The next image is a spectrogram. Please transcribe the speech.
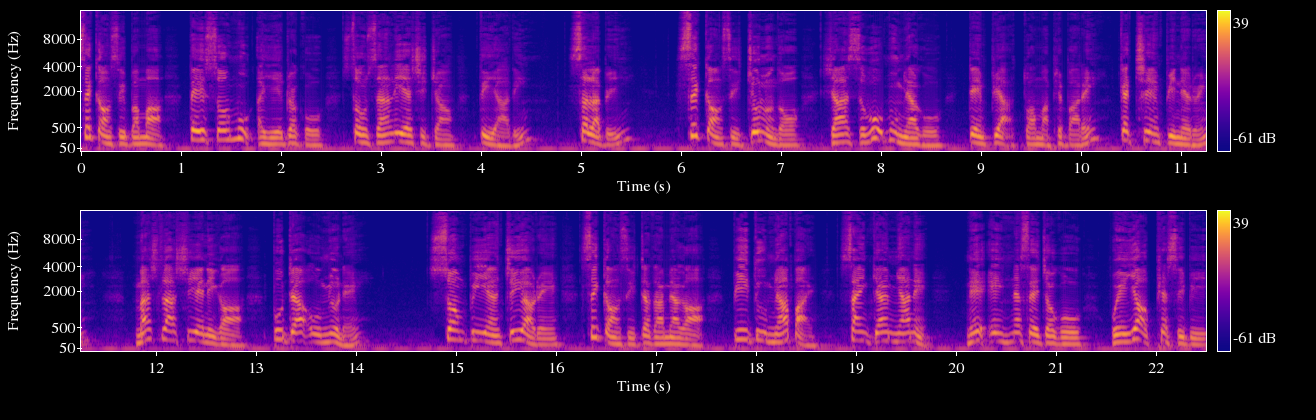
စစ်ကောင်စီဘက်မှတေဆုံးမှုအရေးအတွက်ကိုစုံစမ်းလျက်ရှိကြောင်းသိရသည်ဆက်လက်ပြီးစစ်ကောင်စီကျူးလွန်သောရာဇဝတ်မှုများကို တင်ပြသွားမှာဖြစ်ပါတယ်ကချင်ပြည်နယ်တွင်မတ်လရှိရက်နေ့ကပူတာအိုမြို့နယ်စွန်ပီယန်ကျေးရွာတွင်စစ်ကောင်စီတပ်သားများကပြည်သူများပိုင်စိုင်ကမ်းများနှင့် နေအိမ်20ကျော်ကိုဝင်ရောက်ဖျက်ဆီးပြီး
